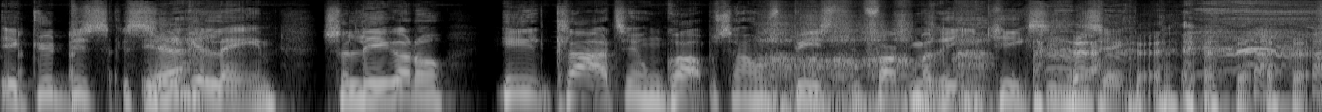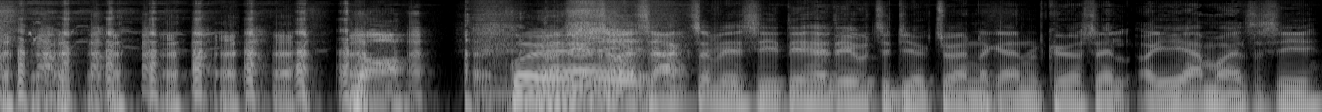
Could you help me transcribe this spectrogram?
egyptisk silkelagen. Så ligger du helt klar til, at hun kommer, så har hun spist fucking Marie kiks i sin seng. Nå, prøv Når det så er sagt, så vil jeg sige, det her det er jo til direktøren, der gerne vil køre selv. Og jeg må altså sige,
